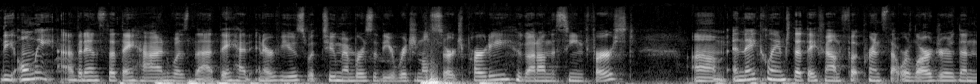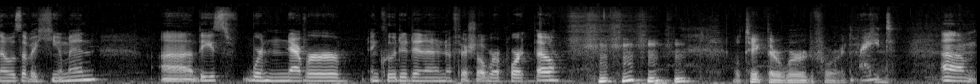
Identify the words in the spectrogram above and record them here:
The only evidence that they had was that they had interviews with two members of the original search party who got on the scene first. Um, and they claimed that they found footprints that were larger than those of a human. Uh, these were never included in an official report, though. We'll take their word for it. Right. Um,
